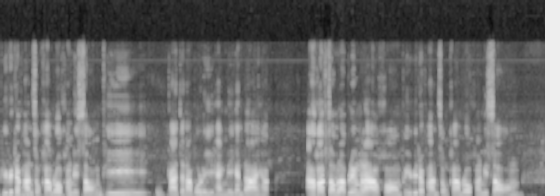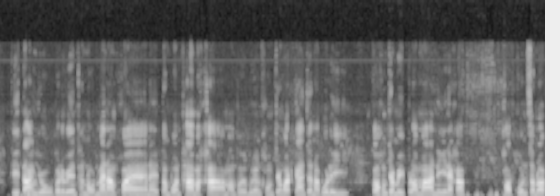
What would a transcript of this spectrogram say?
พิพิธภัณฑ์สงครามโลกครั้งที่ 2 ที่กาญจนบุรีแห่งนี้กันได้ครับ เอาครับสำหรับเรื่องราวของพิพิธภัณฑ์สงครามโลกครั้งที่ 2 ที่ตั้งอยู่บริเวณถนนแม่น้ำแควในตำบลท่ามะขามอำเภอเมืองของจังหวัดกาญจนบุรี ก็คงจะมีประมาณนี้นะครับ ขอบคุณสำหรับ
